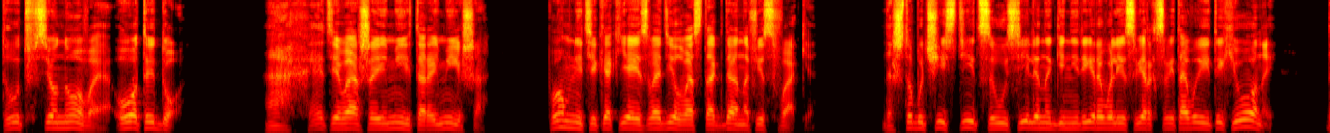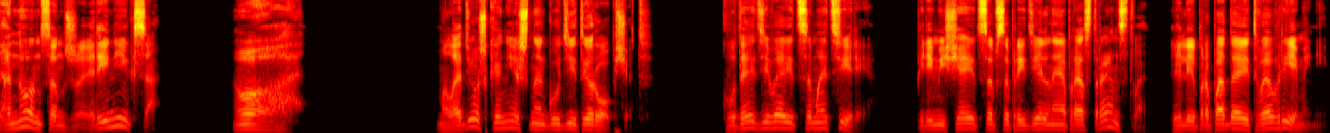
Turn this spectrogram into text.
Тут все новое, от и до. Ах, эти ваши эмиттеры, Миша. Помните, как я изводил вас тогда на физфаке? Да чтобы частицы усиленно генерировали сверхсветовые тахионы? Да нонсенс же, Реникса! О! Молодежь, конечно, гудит и ропщет. Куда девается материя? Перемещается в сопредельное пространство или пропадает во времени,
